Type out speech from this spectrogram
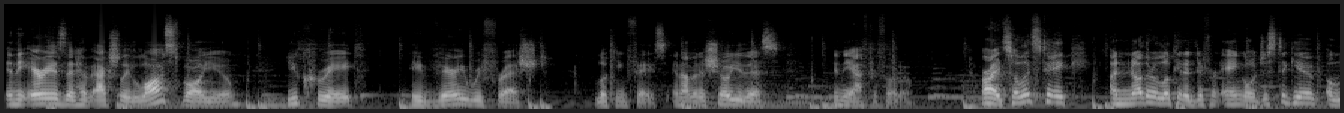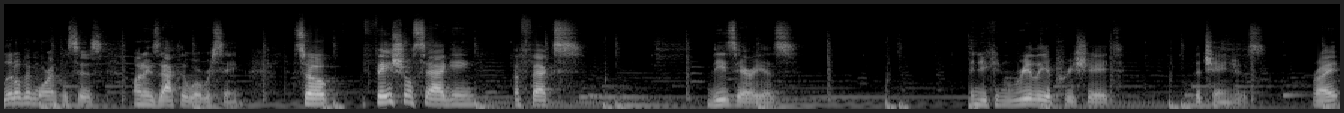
in the areas that have actually lost volume, you create a very refreshed looking face. And I'm gonna show you this in the after photo. All right, so let's take another look at a different angle just to give a little bit more emphasis on exactly what we're seeing. So facial sagging affects these areas and you can really appreciate the changes, right?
